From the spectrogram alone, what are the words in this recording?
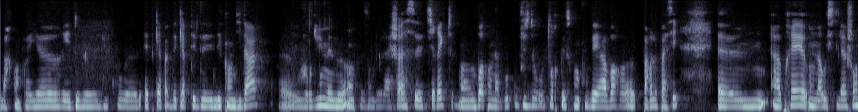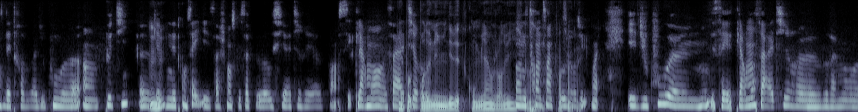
marque employeur et de du coup euh, être capable de capter des candidats aujourd'hui, même en faisant de la chasse directe, on voit qu'on a beaucoup plus de retours que ce qu'on pouvait avoir euh, par le passé. Euh, après, on a aussi la chance d'être bah, du coup un petit mhm. cabinet de conseil, et ça, je pense que ça peut aussi attirer. Enfin, c'est clairement ça attire. Pour, donner une idée, vous êtes combien aujourd'hui On est 35, aujourd'hui, ouais. Et du coup, c'est clairement ça attire vraiment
